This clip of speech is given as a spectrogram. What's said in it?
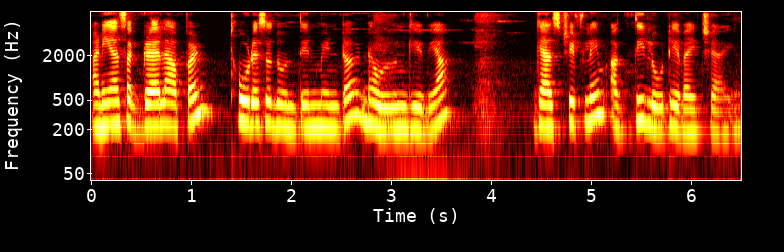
आणि या सगळ्याला आपण थोडंसं दोन तीन मिनटं ढवळून घेऊया. गॅसची फ्लेम अगदी लो ठेवायची आहे.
